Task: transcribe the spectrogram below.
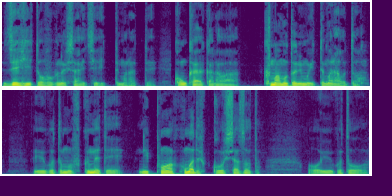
ぜひ東北の被災地へ行ってもらって、今回からは熊本にも行ってもらうということも含めて、日本はここまで復興したぞということを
